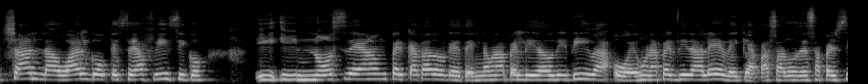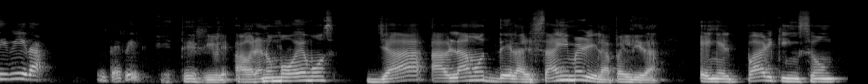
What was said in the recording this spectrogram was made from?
charla o algo que sea físico y, y, no se han percatado que tenga una pérdida auditiva o es una pérdida leve que ha pasado desapercibida. Terrible. Es terrible. Ahora nos movemos ya hablamos del Alzheimer y la pérdida. En el Parkinson,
